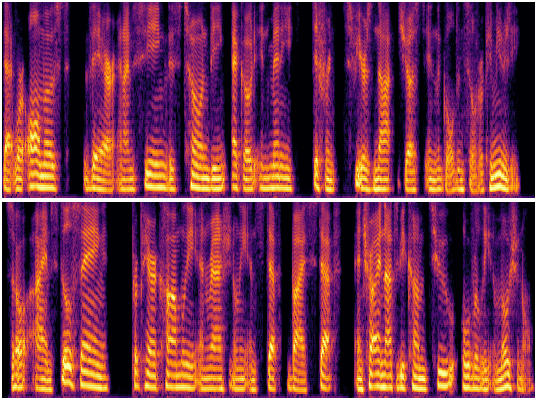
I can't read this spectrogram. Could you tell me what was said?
that were almost there. And I'm seeing this tone being echoed in many different spheres, not just in the gold and silver community. So I am still saying prepare calmly and rationally and step by step and try not to become too overly emotional.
